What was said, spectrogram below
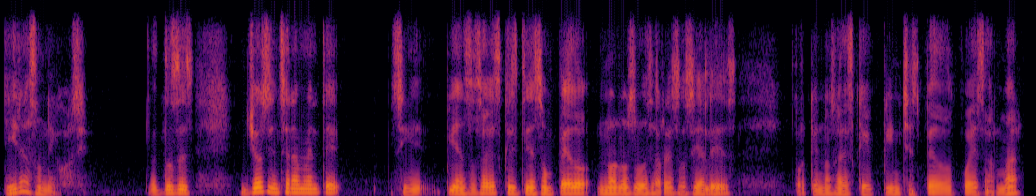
Tiras un negocio. Entonces, yo sinceramente, si pienso, sabes que si tienes un pedo, no lo subas a redes sociales, porque no sabes qué pinches pedos puedes armar.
